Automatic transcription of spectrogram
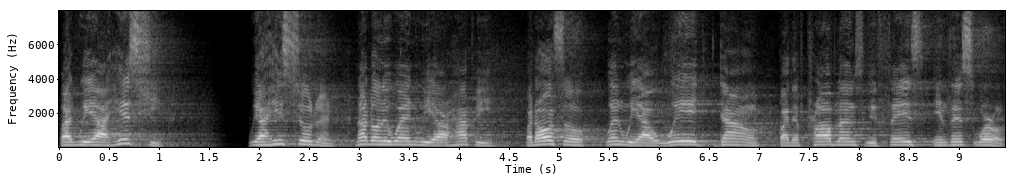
But we are His sheep. We are His children, not only when we are happy, but also when we are weighed down by the problems we face in this world.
